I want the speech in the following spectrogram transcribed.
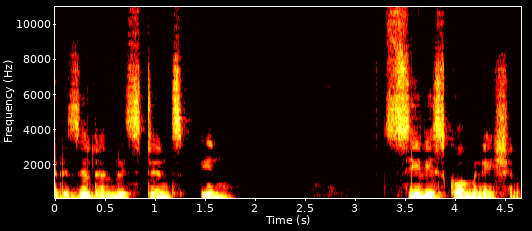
the resultant resistance in series combination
